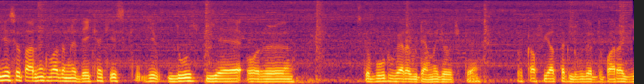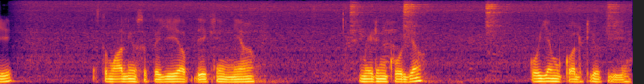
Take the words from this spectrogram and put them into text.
ये इसे उतारने के बाद हमने देखा कि इसकी, ये लूज़ भी है और, इसके बूट वगैरह भी डैमेज हो चुका है। और काफ़ी हद तक लूज़ है। दोबारा ये इस्तेमाल नहीं हो सकता। ये आप देख रहे हैं नया मेड इन कोरिया कोई एम क्वालिटी होती है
